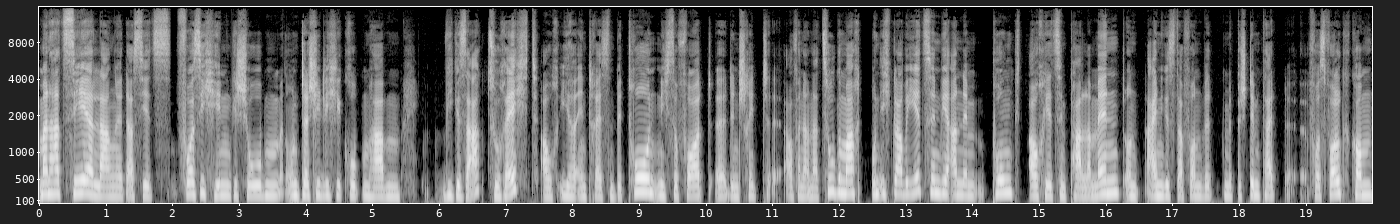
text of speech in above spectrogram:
Man hat sehr lange das jetzt vor sich hingeschoben. Unterschiedliche Gruppen haben wie gesagt, zu Recht auch ihre Interessen betont, nicht sofort äh, den Schritt äh, aufeinander zugemacht. Und ich glaube, jetzt sind wir an dem Punkt, auch jetzt im Parlament, und einiges davon wird mit Bestimmtheit äh, vors Volk kommen,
